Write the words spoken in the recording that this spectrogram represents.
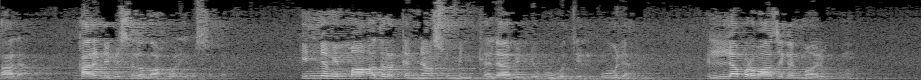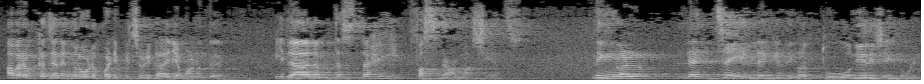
കാല കാല നബി സലാഹു അലൈഹി വസ്ലം ഇന്ന മിമ്മ അതിറക്കന്നാസുമിൻ കലാമിൻ നുഭൂവത്തിൽ ഊല. എല്ലാ പ്രവാചകന്മാർക്കും അവരൊക്കെ ജനങ്ങളോട് പഠിപ്പിച്ച ഒരു കാര്യമാണെന്ത്? ഇതാലം തസ്തഹി ഫസ്നാമാശിയത് നിങ്ങൾ ലജ്ജയില്ലെങ്കിൽ നിങ്ങൾ തോന്നിയത് ചെയ്തോളി.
